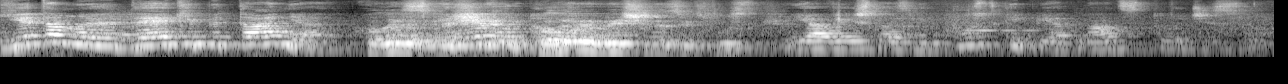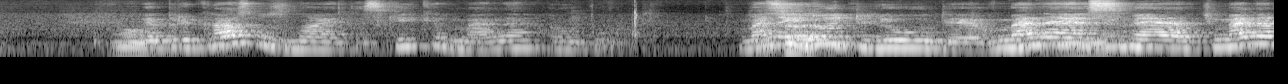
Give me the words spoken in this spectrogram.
Є там е, деякі питання. Коли ви з вийшли, приводу- коли ви вийшли з відпустки? Я вийшла з відпустки 15 числа. Ну, Ви прекрасно знаєте, скільки в мене роботи. В мене Це- йдуть люди, в мене Ні. смерть, в мене Я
